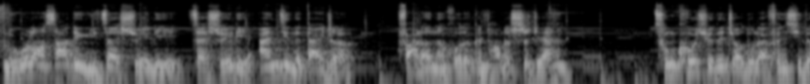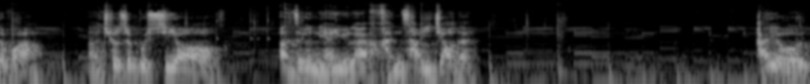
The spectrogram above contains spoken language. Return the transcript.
如果让沙丁鱼在水里，在水里安静的待着，反而能活得更长的时间。从科学的角度来分析的话，啊，确实不需要啊这个鲶鱼来横插一脚的。还有，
